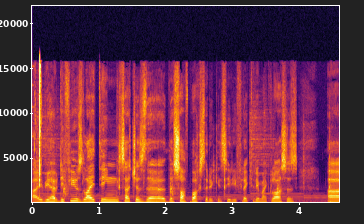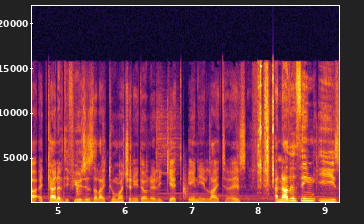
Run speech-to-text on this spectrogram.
Uh, if you have diffuse lighting such as the the softbox that you can see reflected in my glasses uh, it kind of diffuses the light too much and you don't really get any light rays. Another thing is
